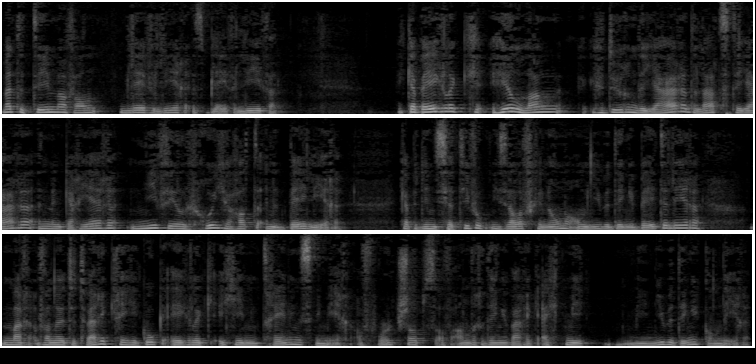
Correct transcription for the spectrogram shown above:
met het thema van blijven leren is blijven leven. Ik heb eigenlijk heel lang gedurende jaren, de laatste jaren in mijn carrière, niet veel groei gehad in het bijleren. Ik heb het initiatief ook niet zelf genomen om nieuwe dingen bij te leren, maar vanuit het werk kreeg ik ook eigenlijk geen trainings meer, of workshops of andere dingen waar ik echt mee, nieuwe dingen kon leren.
